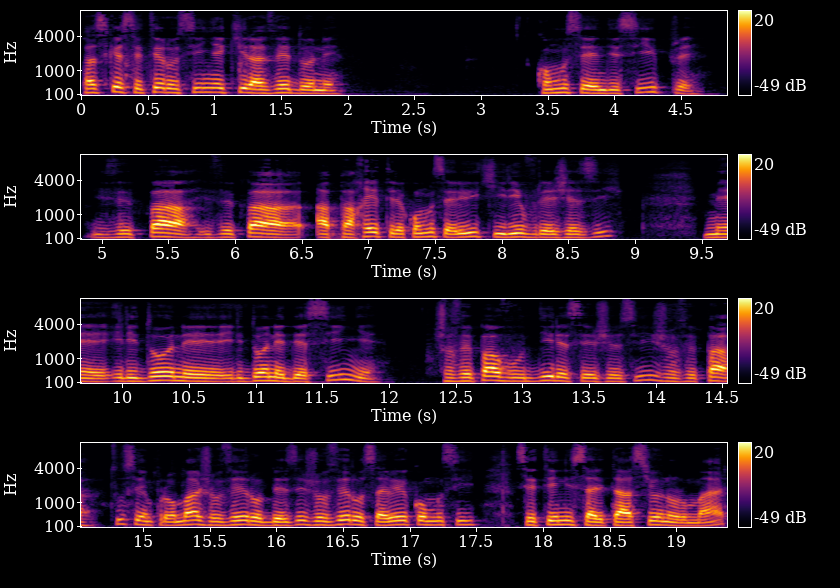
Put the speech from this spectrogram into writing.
parce que c'était le signe qu'il avait donné. Comme c'est un disciple, il ne veut pas, veut pas apparaître comme celui qui livre Jésus, mais il donne, il donne des signes. Je ne vais pas vous dire c'est Jésus, je ne vais pas, tout simplement, je vais le baiser, je vais le saluer comme si c'était une salutation normale,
